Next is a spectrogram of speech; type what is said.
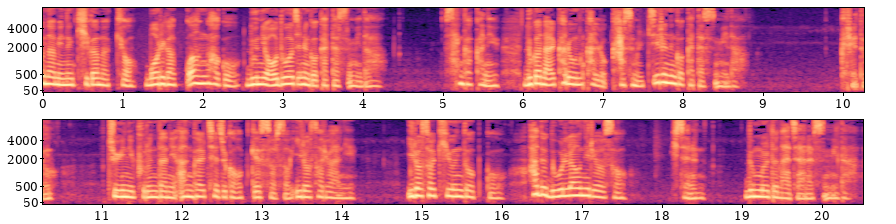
효남이는 기가 막혀 머리가 꽝 하고 눈이 어두워지는 것 같았습니다. 생각하니 누가 날카로운 칼로 가슴을 찌르는 것 같았습니다. 그래도 주인이 부른다니 안갈 체주가 없겠어서 일어서려 하니 일어설 기운도 없고 하도 놀라운 일이어서 이제는 눈물도 나지 않았습니다.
